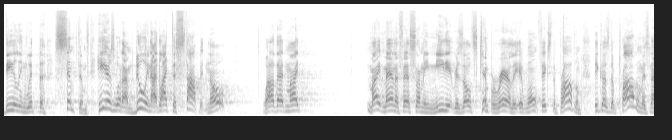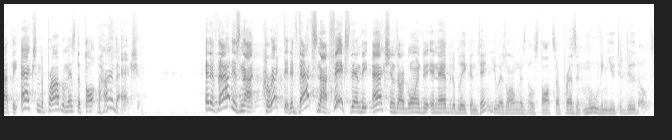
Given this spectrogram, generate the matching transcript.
dealing with the symptoms. Here's what I'm doing, I'd like to stop it. No. While that might, might manifest some immediate results temporarily, it won't fix the problem because the problem is not the action, the problem is the thought behind the action. And if that is not corrected, if that's not fixed, then the actions are going to inevitably continue as long as those thoughts are present, moving you to do those.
